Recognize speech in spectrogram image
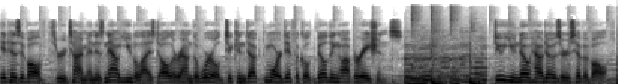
It has evolved through time and is now utilized all around the world to conduct more difficult building operations. Do you know how dozers have evolved?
